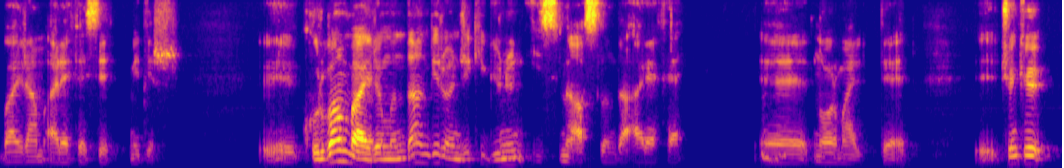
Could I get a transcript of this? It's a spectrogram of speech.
bayram arefesi midir? E, Kurban Bayramı'ndan bir önceki günün ismi aslında Arefe e, normalde. E, çünkü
